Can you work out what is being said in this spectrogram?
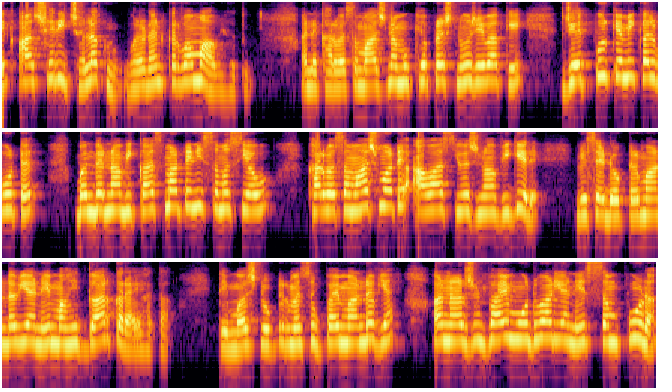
એક આશ્ચર્ય ઝલકનું વર્ણન કરવામાં આવ્યું હતું. અને ખારવા સમાજના મુખ્ય પ્રશ્નો જેવા કે, જેતપુર કેમિકલ વોટર, બંદરના વિકાસ માટેની સમસ્યાઓ, ખારવા સમાજ માટે આવાસ યોજના વગેરે વિશે ડૉક્ટર માંડવિયાને માહિતગાર કરાયા હતા. તેમજ ડૉક્ટર મનસુખભાઈ માંડવિયા અને અર્જુનભાઈ મોઢવાડિયાને સંપૂર્ણ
